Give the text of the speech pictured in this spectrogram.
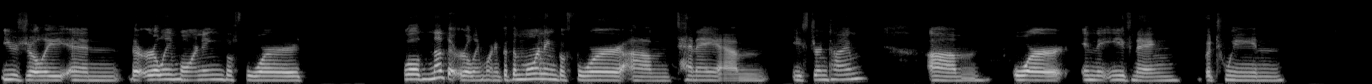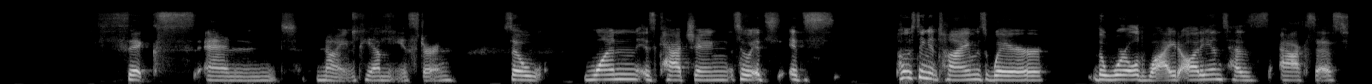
usually in the early morning before well, not the early morning, but the morning before um, 10 a.m. Eastern time, um, or in the evening between 6 and 9 p.m. Eastern. So one is catching, so it's it's posting at times where the worldwide audience has access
